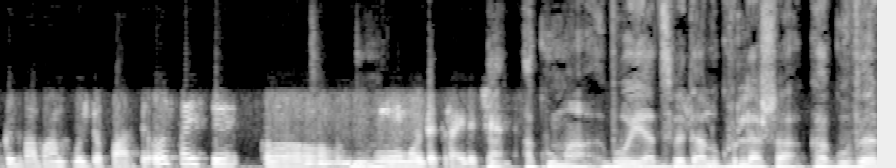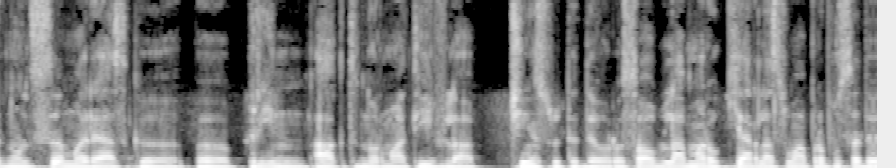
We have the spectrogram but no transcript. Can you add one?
câțiva bani puși deoparte. Ăsta este uh, minimul de trai decent. Da. Acum, voi ați vedea lucrurile așa, ca guvernul să mărească uh, prin act normativ la 500 de euro sau, la, mă rog, chiar la suma propusă de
